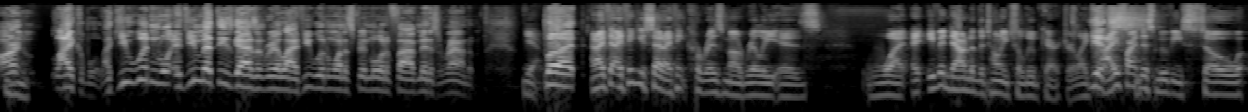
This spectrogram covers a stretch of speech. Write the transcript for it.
aren't. Mm-hmm. Likable, like you wouldn't. wa- If you met these guys in real life, you wouldn't want to spend more than five minutes around them. Yeah, But and I, th- I think you said I think charisma really is what even down to the Tony Shalhoub character. Like Yes. I find this movie so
